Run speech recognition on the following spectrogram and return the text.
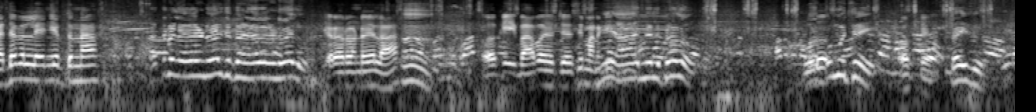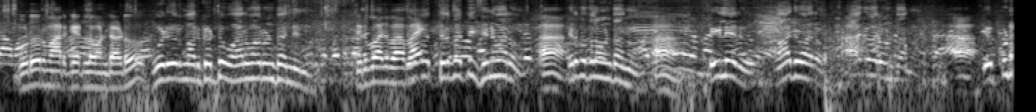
పెద్ద పిల్లలు ఏం చెప్తున్నా? ఇరవై రెండు వేలు ఓకే ఈ బాబాయ్ వచ్చేసి మనకి ఓకే. సైజు. గూడూరు మార్కెట్లో ఉంటాడు. గూడూరు మార్కెట్ వారం వారం ఉంటాను నేను. తిరుపతి బాబాయ్? తిరుపతి- శనివారం. తిరుపతిలో ఉంటాను. చేయలేరు. ఆదివారం. ఆదివారం ఉంటాను. ఎప్పుడు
